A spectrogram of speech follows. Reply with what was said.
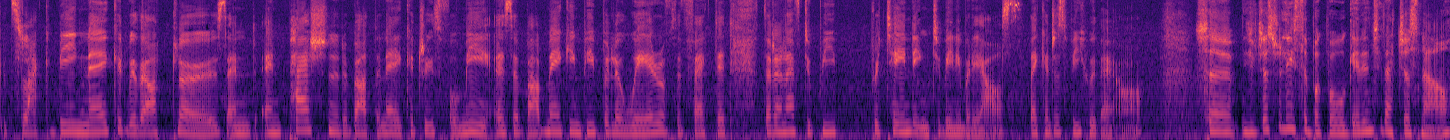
it's like being naked without clothes and, and passionate about the naked truth for me is about making people aware of the fact that they don't have to be pretending to be anybody else. They can just be who they are. So you've just released a book, but we'll get into that just now.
